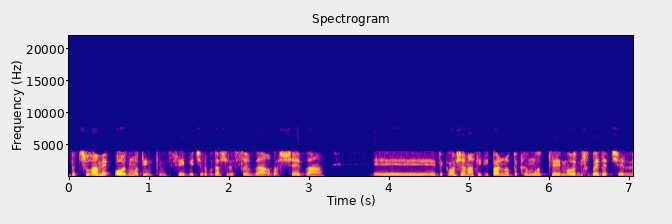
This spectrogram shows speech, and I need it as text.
בצורה מאוד מאוד אינטנסיבית של עבודה של 24-7, אה, וכמו שאמרתי, טיפלנו בכמות אה, מאוד נכבדת של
